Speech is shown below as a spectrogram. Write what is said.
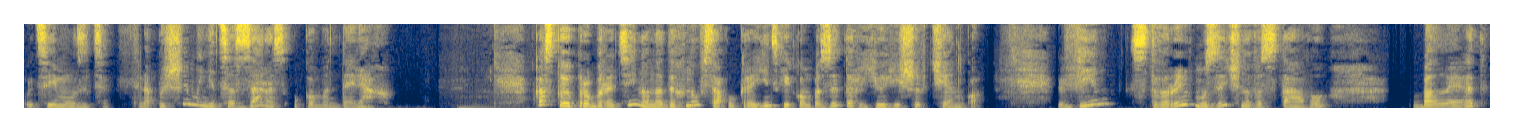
у цій музиці? Напиши мені це зараз у коментарях. Казкою про Буратіно надихнувся український композитор Юрій Шевченко. Він створив музичну виставу, балет,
